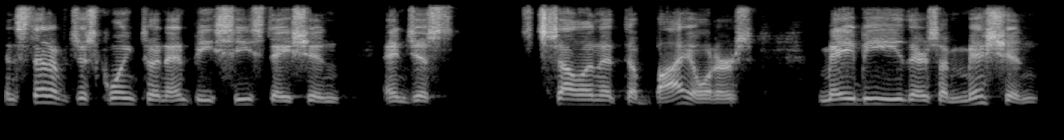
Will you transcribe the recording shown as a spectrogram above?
instead of just going to an NPC station and just selling it to buy orders, maybe there's a mission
